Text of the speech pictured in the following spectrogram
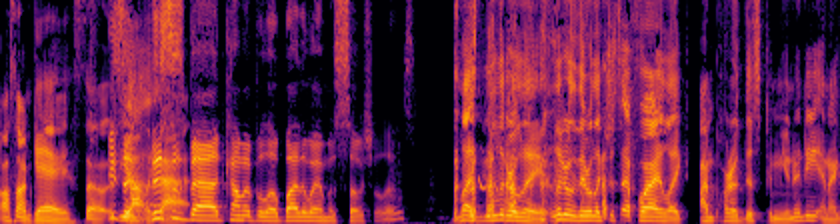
Also, I'm gay, so it's said, not like "This that. is bad." Comment below. By the way, I'm a socialist. like literally literally they were like just fyi like i'm part of this community and i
